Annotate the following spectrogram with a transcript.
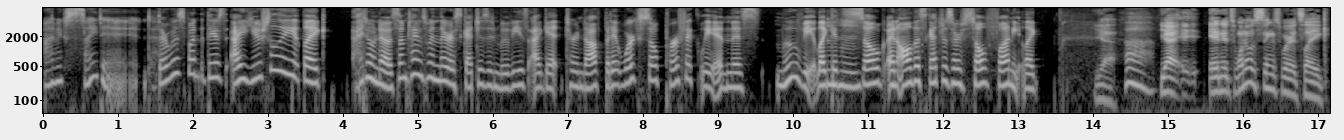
I'm excited. There was one. There's. I usually like. I don't know. Sometimes when there are sketches in movies, I get turned off, but it works so perfectly in this movie. Like it's mm-hmm. so, and all the sketches are so funny. Like, Yeah. Ah. yeah. It, and it's one of those things where it's like,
